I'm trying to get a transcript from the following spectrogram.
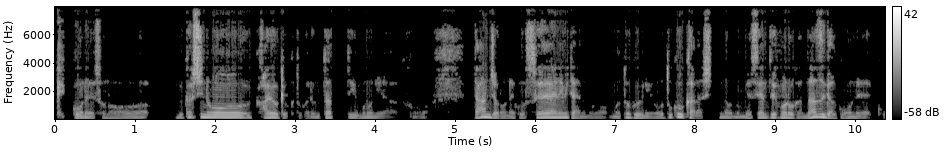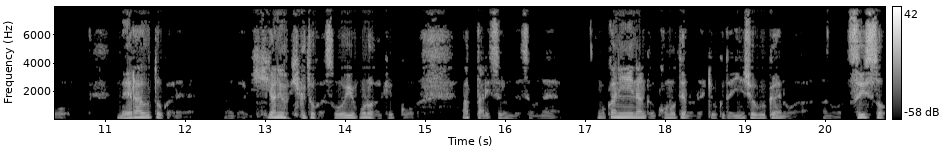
結構ね、その、昔の歌謡曲とかで歌っていうものには、この男女のね、こう、性愛みたいなもの、まあ、特に男からの目線というものが、なぜかこうね、こう、狙うとかね、なんか引き金を引くとか、そういうものが結構あったりするんですよね。他になんかこの手のね、曲で印象深いのは、あの、ツイスト、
